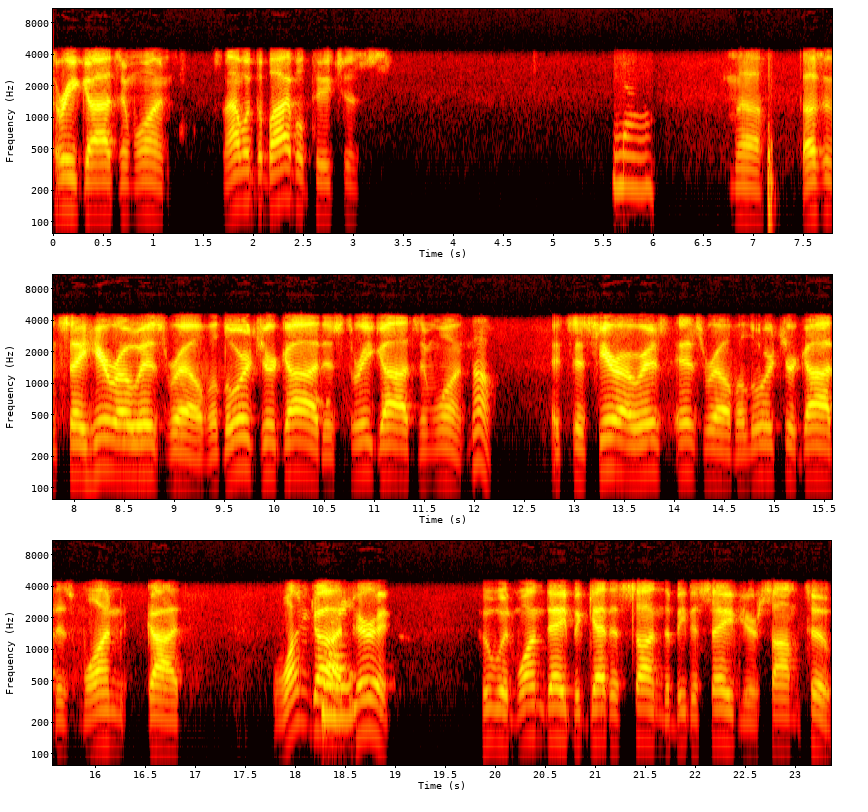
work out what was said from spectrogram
Three gods in one. It's not what the Bible teaches. No. No. Doesn't say, Hear, O Israel, the Lord your God is three gods in one. No. It says, Hear, O is Israel, the Lord your God is one God. One God, Right. period. Who would one day beget a son to be the Savior, Psalm 2.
